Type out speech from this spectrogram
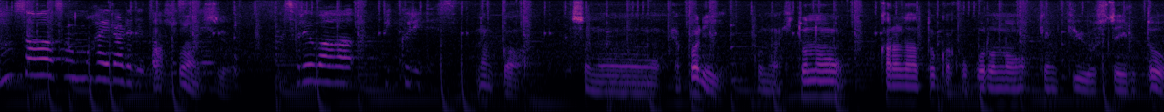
ダンサーさんも入られてたんですね。あそうなんですよ。それはびっくりです。なんかそのやっぱりこの人の体とか心の研究をしていると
